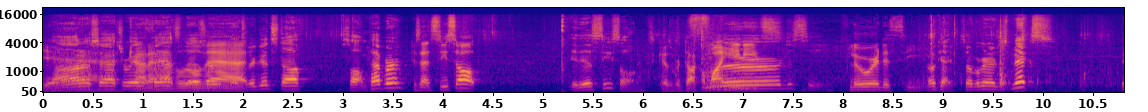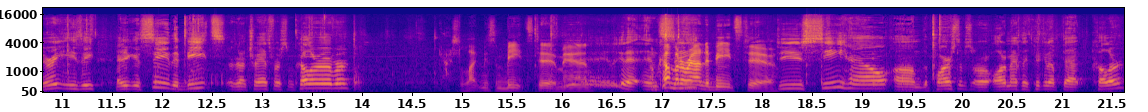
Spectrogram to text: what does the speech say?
yeah. Monosaturated Gotta fats. have a little those, Are, that. those are good stuff. Salt and pepper. Is that sea salt? It is sea salt. It's because we're talking Fleur wahinis. de sea. Fleur de sea. Okay, so we're gonna just mix. Very easy. And you can see the beets are gonna transfer some color over. Gosh, I like me some beets too, man. Look at that. And I'm coming see- around to beets too. Do you see how um, the parsnips are automatically picking up that color?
